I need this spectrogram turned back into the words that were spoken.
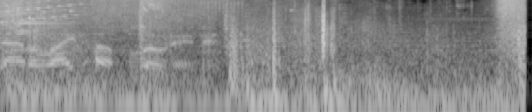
Satellite uploaded.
